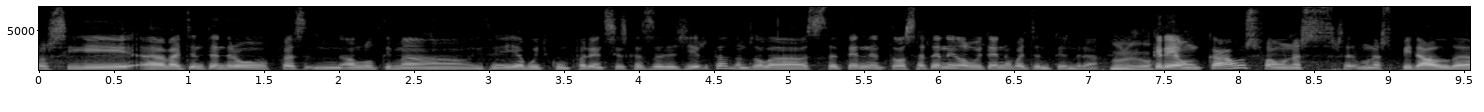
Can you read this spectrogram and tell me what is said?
O sigui, eh, vaig entendre-ho a l'última, hi ha vuit conferències que has de llegir-te, doncs a la setena, entre la setena i la vuitena ho vaig entendre. Crea un caos, fa una, una espiral de,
